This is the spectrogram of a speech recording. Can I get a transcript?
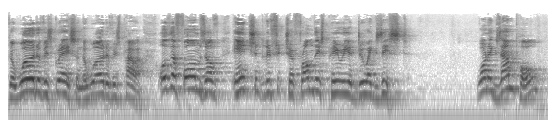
the Word of His grace, and the Word of His power. Other forms of ancient literature from this period do exist. One example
